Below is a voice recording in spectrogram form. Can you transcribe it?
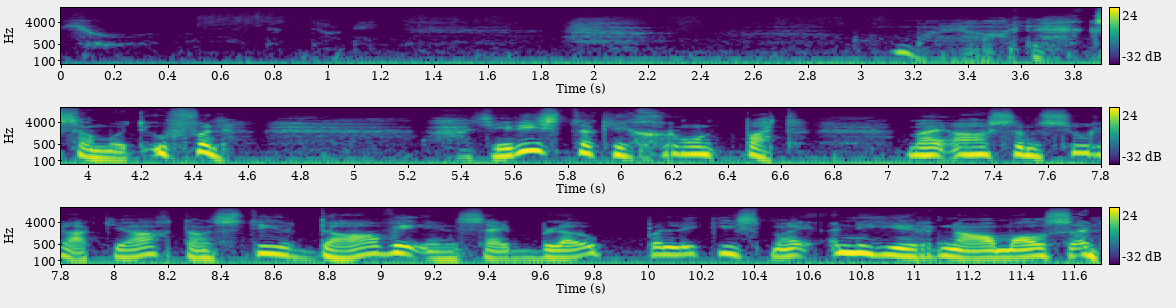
Joe, dit nou net. O my hart, ek sal moet oefen. As hierdie stukkie grondpad my asem so laat jag, dan stuur Dawie en sy blou pilletjies my in hier namals in.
